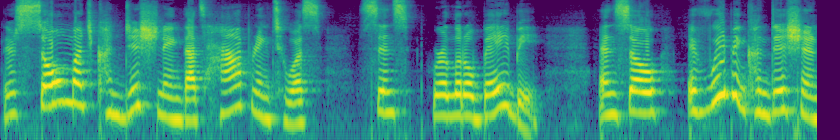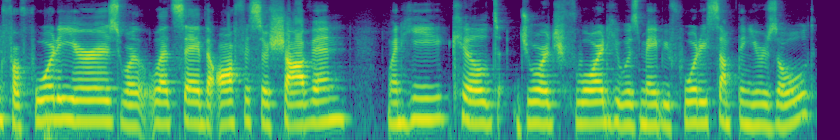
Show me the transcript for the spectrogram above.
There's so much conditioning that's happening to us since we're a little baby. And so if we've been conditioned for 40 years, or let's say the officer Chauvin, when he killed George Floyd, he was maybe 40 something years old.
